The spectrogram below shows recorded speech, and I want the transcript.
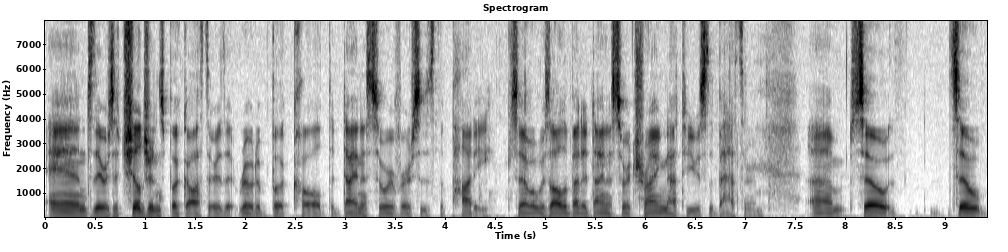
and there was a children's book author that wrote a book called "The Dinosaur versus the Potty." So it was all about a dinosaur trying not to use the bathroom. Um, so so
